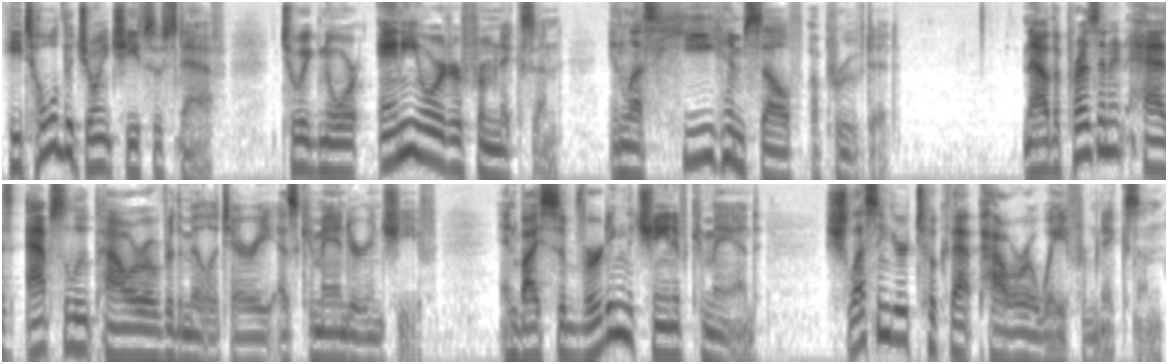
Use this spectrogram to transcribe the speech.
He told the Joint Chiefs of Staff to ignore any order from Nixon unless he himself approved it. Now, the president has absolute power over the military as commander in chief, and by subverting the chain of command, Schlesinger took that power away from Nixon.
